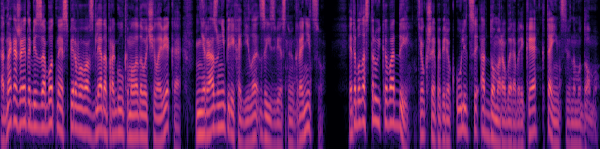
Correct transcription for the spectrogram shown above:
Однако же эта беззаботная с первого взгляда прогулка молодого человека ни разу не переходила за известную границу. Это была струйка воды, текшая поперек улицы от дома Робера Брике к таинственному дому.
